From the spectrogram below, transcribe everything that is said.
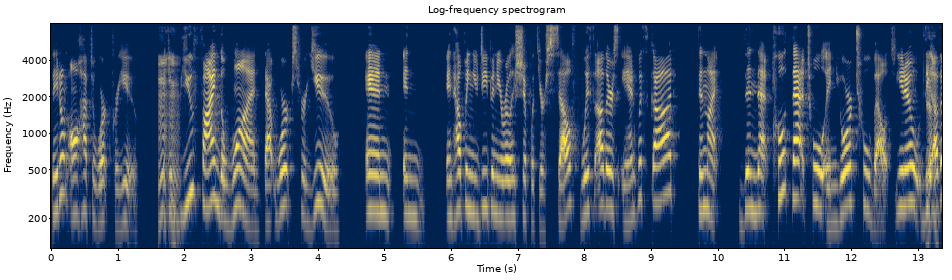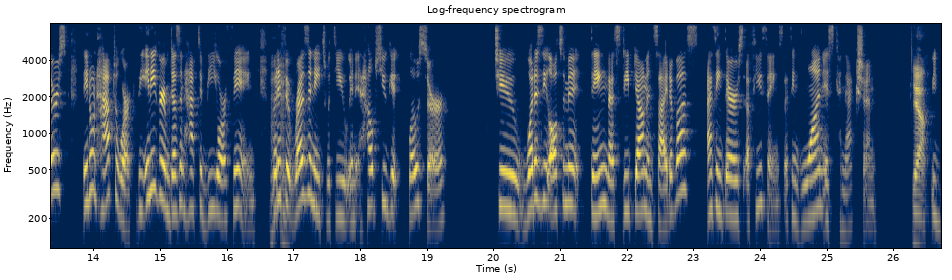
they don't all have to work for you. Like if you find the one that works for you, and in in helping you deepen your relationship with yourself, with others, and with God, then like then that put that tool in your tool belt. You know, the yeah. others, they don't have to work. The Enneagram doesn't have to be your thing. But Mm-mm. if it resonates with you and it helps you get closer to what is the ultimate thing that's deep down inside of us, I think there's a few things. I think one is connection. Yeah. We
